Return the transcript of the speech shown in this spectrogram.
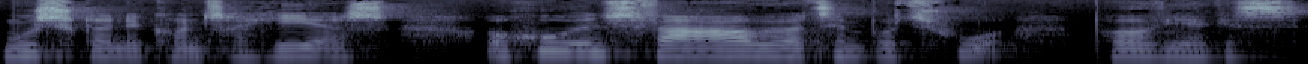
Musklerne kontraheres, og hudens farve og temperatur påvirkes.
